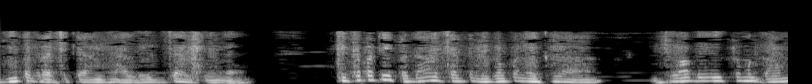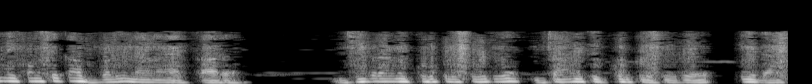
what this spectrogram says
ගීත රචකයන් හා ලේජ්ජා සිංහ චිත්‍රපටයේ ප්‍රධාන චරිත නිරූපණය කළ ජවාබේක්‍රම ගාමිණී ෆොන්සේකා වලිනායකාර ජීවරාණි කුරුකුල සූර්ය ජානකි කුරුකුල සූර්ය ඒ දාස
